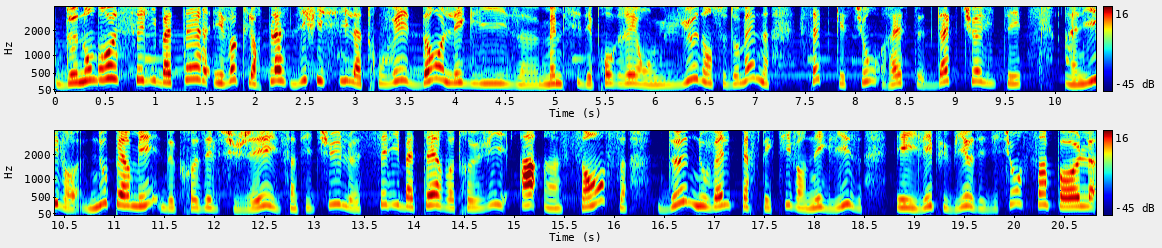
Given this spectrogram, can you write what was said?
De nombreux célibataires évoquent leur place difficile à trouver dans l'Église. Même si des progrès ont eu lieu dans ce domaine, cette question reste d'actualité. Un livre nous permet de creuser le sujet. Il s'intitule Célibataire, votre vie a un sens de nouvelles perspectives en Église et il est publié aux éditions Saint-Paul.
